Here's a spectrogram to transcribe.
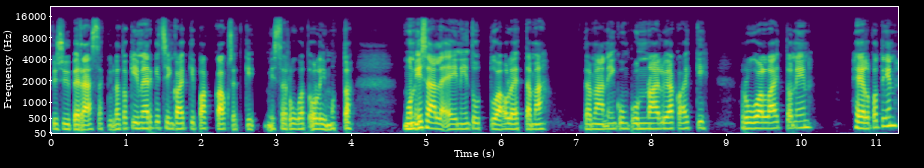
pysyy perässä. Kyllä toki merkitsin kaikki pakkauksetkin, missä ruuat oli, mutta mun isälle ei niin tuttua ole tämä, tämä niin kuin punnailu ja kaikki ruoanlaitto, niin helpotin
